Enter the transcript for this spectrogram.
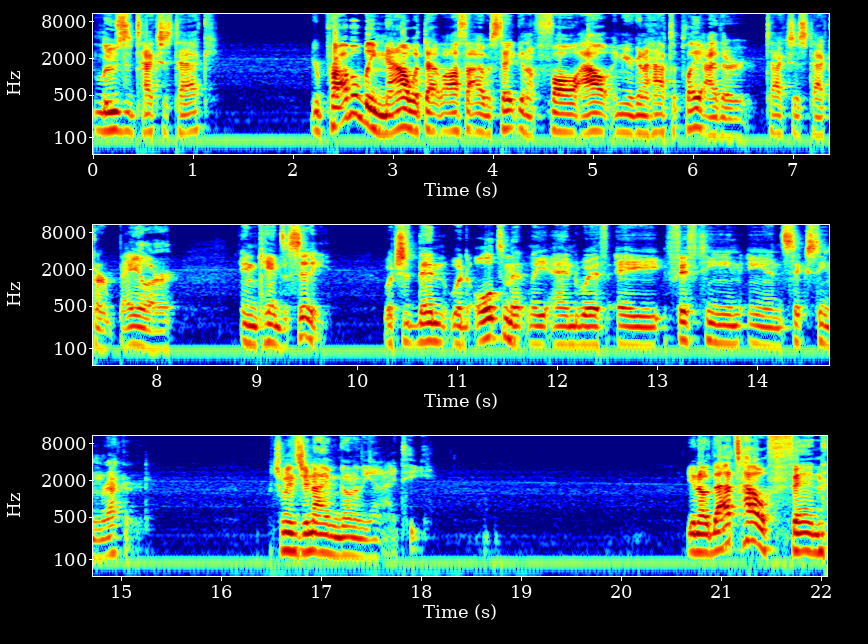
lose to Texas Tech, you're probably now with that loss to Iowa State going to fall out and you're going to have to play either Texas Tech or Baylor in Kansas City, which then would ultimately end with a 15 and 16 record, which means you're not even going to the NIT. You know, that's how thin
